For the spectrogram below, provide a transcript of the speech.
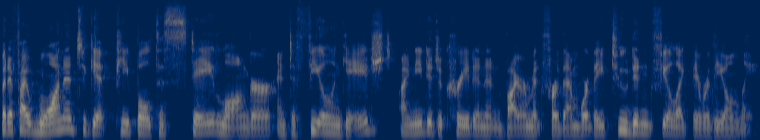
but if I wanted to get people to stay longer and to feel engaged, I needed to create an environment for them where they too didn't feel like they were the only.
